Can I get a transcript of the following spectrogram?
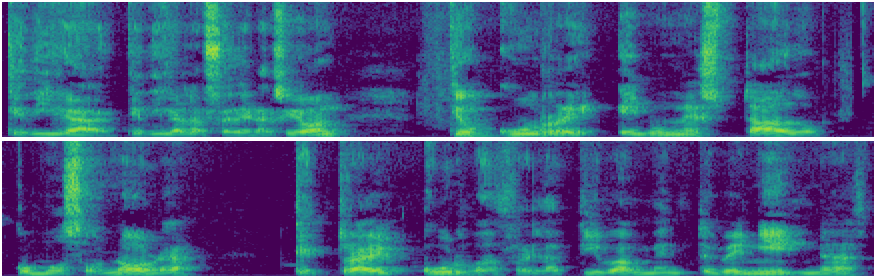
que diga que diga la federación qué ocurre en un estado como Sonora que trae curvas relativamente benignas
